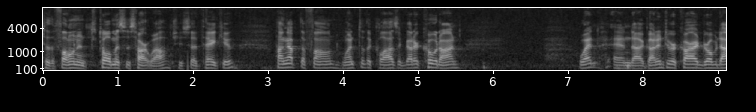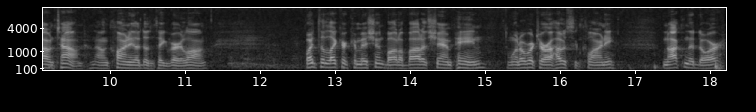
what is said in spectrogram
to the phone and told Mrs. Hartwell. She said, thank you hung up the phone, went to the closet, got her coat on, went and uh, got into her car, drove downtown. Now in Killarney, that doesn't take very long. Went to the Liquor Commission, bought a bottle of champagne, went over to our house in Killarney, knocked on the door,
